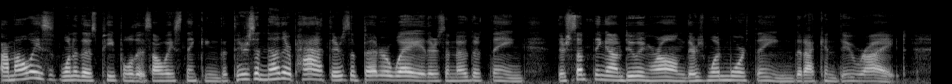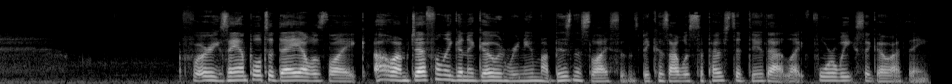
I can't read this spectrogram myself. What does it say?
I'm always one of those people that's always thinking that there's another path, there's a better way, there's another thing, there's something I'm doing wrong, there's one more thing that I can do right. for example, today I was like, oh, I'm definitely going to go and renew my business license because I was supposed to do that like four weeks ago, I think.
